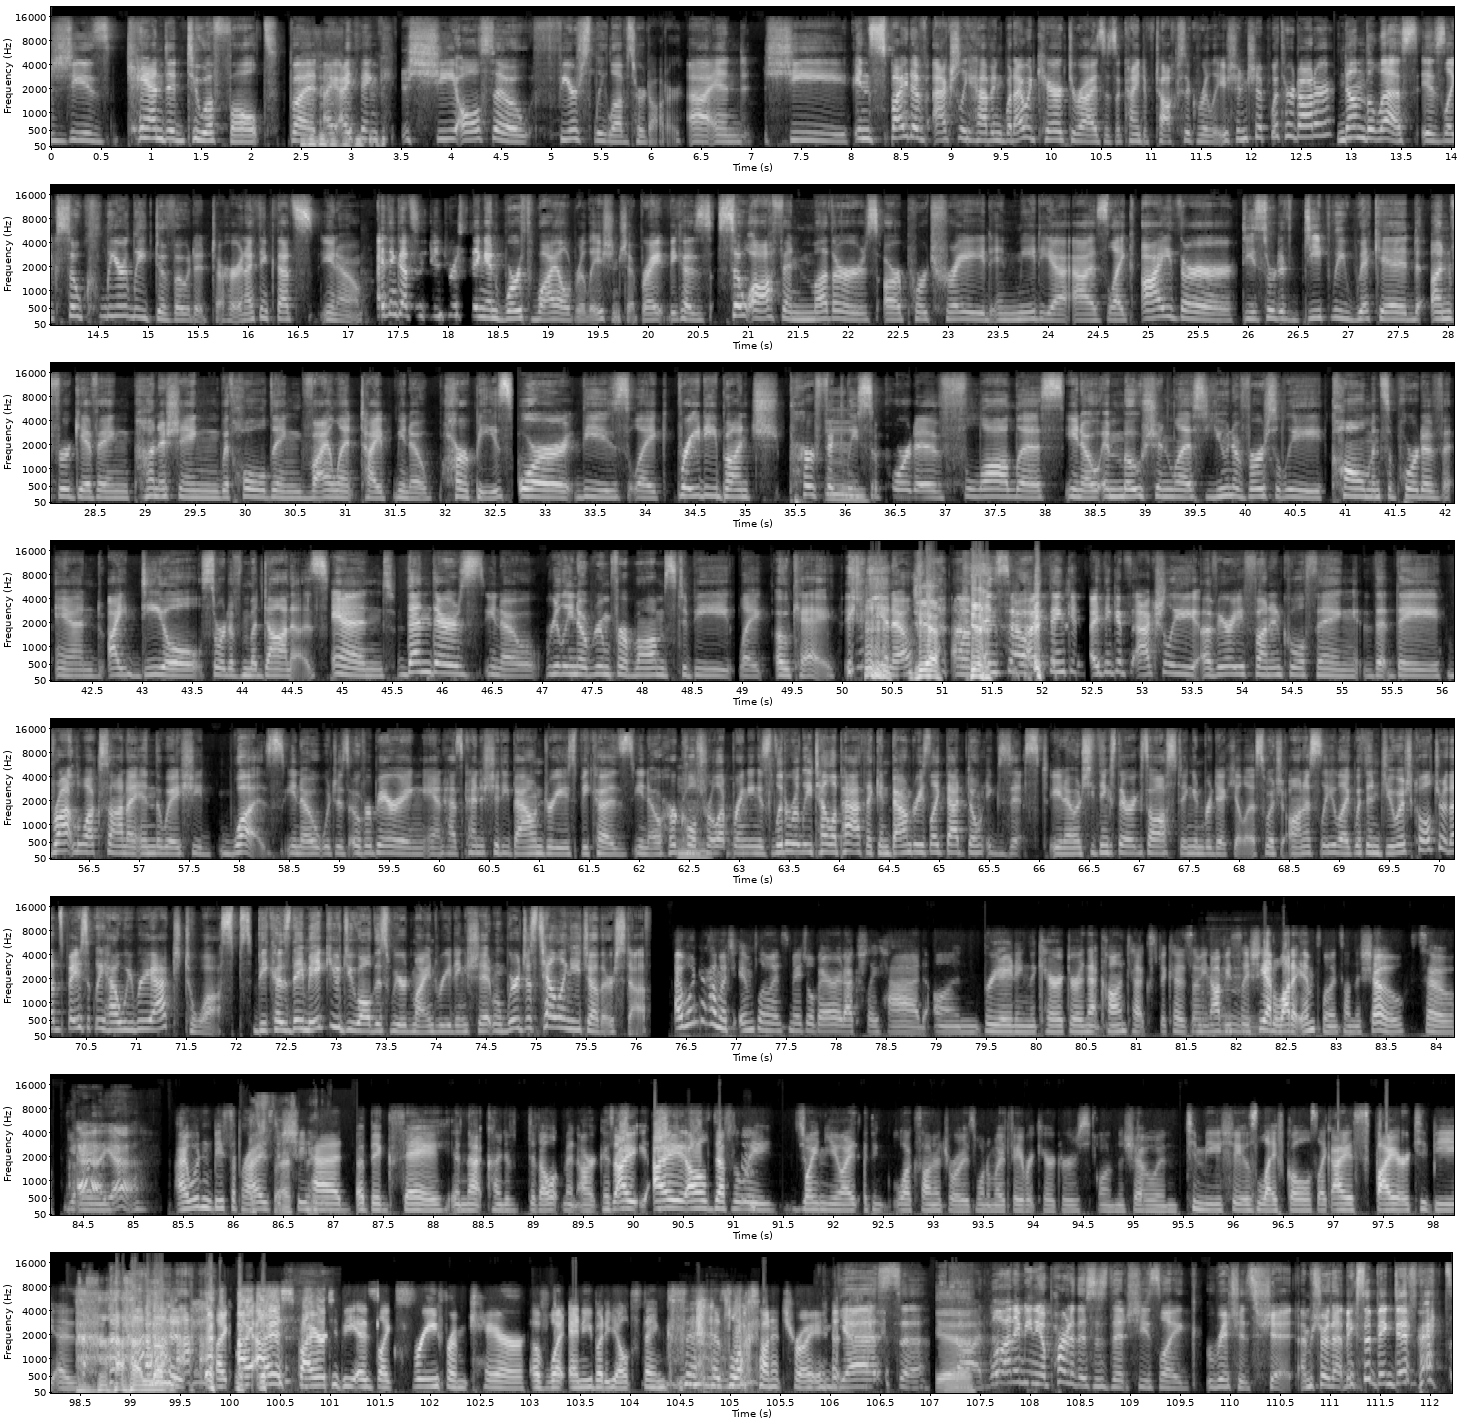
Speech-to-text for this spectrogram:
She's candid to a fault, but I, I think she also fiercely loves her daughter. Uh, and she, in spite of actually having what I would characterize as a kind of toxic relationship with her daughter, nonetheless is like so clearly devoted to her. And I think that's, you know, I think that's an interesting and worthwhile relationship, right? Because so often mothers are portrayed in media as like either these sort of deeply wicked, unforgiving, punishing, withholding, violent type, you know, harpies, or these like Brady Bunch, perfectly Mm. supportive, flawless, you know, emotionless, universally calm and supportive and ideal sort of Madonnas. And then there's, you know, really no room for moms to be like okay, you know? Yeah. Um, yeah. and so I think it, I think it's actually a very fun and cool thing that they brought Lwaxana in the way she was, you know, which is overbearing and has kind of shitty boundaries because you know her Mm. cultural upbringing is literally telepathic and boundaries like that don't exist, you know, and she thinks they're exhausting and ridiculous. Which honestly, like within Jewish culture, that's basically how we react to wasps because they make you do all this weird mind reading shit when we're just telling each other stuff. I wonder how much influence Majel Barrett actually had on creating the character in that context because I mean obviously she had a mm. lot of influence on the show. So I, yeah. I wouldn't be surprised if she had a big say in that kind of development arc because I, I I'll definitely join you. I, I think Lwaxana Troi is one of my favorite characters on the show and to me she has life goals. Like I aspire to be as I like I, I aspire to be as like free from care of what anybody else thinks as mm-hmm. Lwaxana Troi is. Yes. Yeah. God. Well, and I mean, you know, part of this is that she's like rich as shit. I'm sure that makes a big difference.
